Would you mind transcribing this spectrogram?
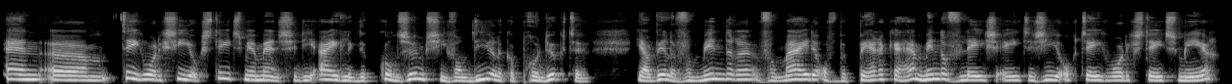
En um, tegenwoordig zie je ook steeds meer mensen die eigenlijk de consumptie van dierlijke producten ja, willen verminderen, vermijden of beperken. Hè. Minder vlees eten zie je ook tegenwoordig steeds meer.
